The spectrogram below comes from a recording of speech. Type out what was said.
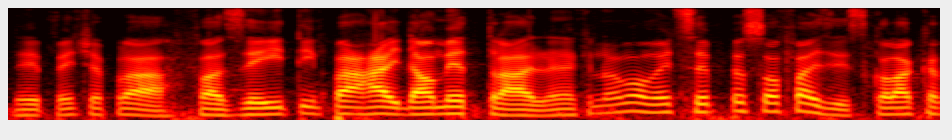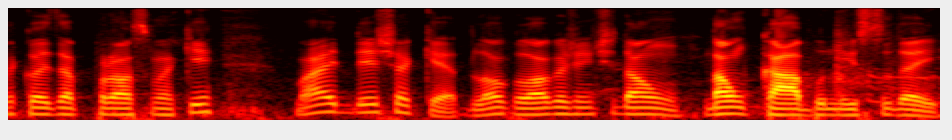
De repente é pra fazer item pra raidar o metralha, né? Que normalmente sempre o pessoal faz isso. Coloca coisa próxima aqui, mas deixa quieto. Logo, logo a gente dá um, dá um cabo nisso daí.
